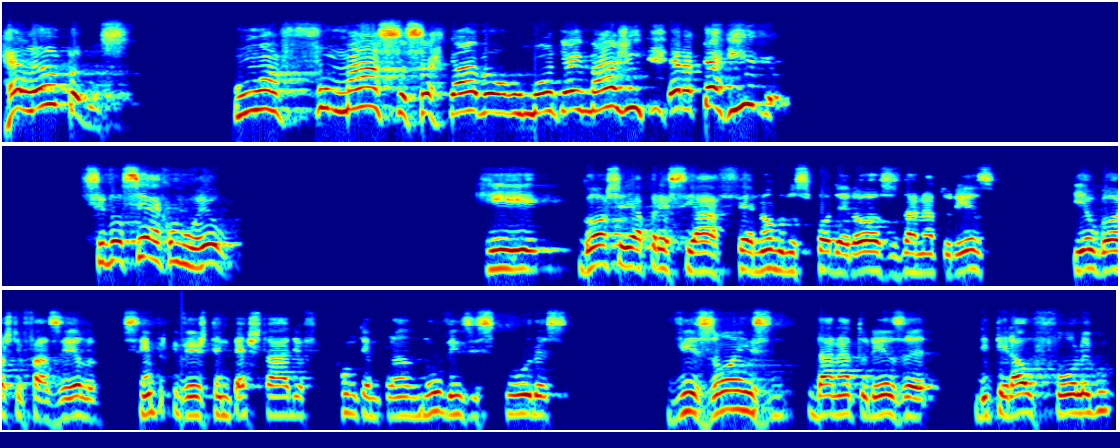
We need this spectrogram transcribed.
relâmpagos, uma fumaça cercava o monte, a imagem era terrível. Se você é como eu, que gosta de apreciar fenômenos poderosos da natureza, e eu gosto de fazê-lo. Sempre que vejo tempestade, eu fico contemplando nuvens escuras, visões da natureza de tirar o fôlego.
